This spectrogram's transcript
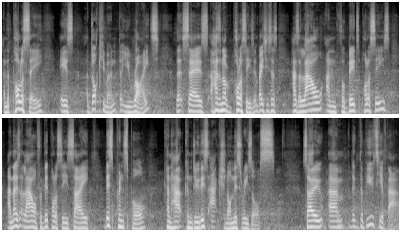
And the policy is a document that you write that says has a number of policies. It basically says has allow and forbid policies, and those allow and forbid policies say this principal can have can do this action on this resource. So um, the, the beauty of that,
